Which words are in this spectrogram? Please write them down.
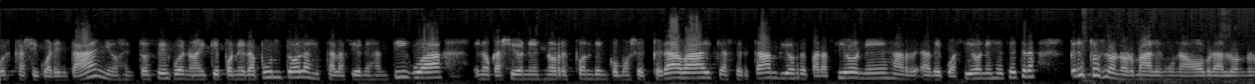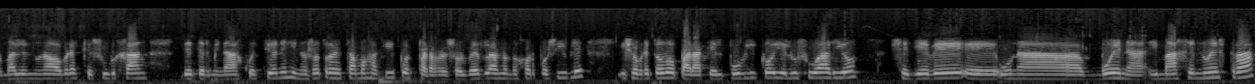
pues casi 40 años. Entonces, bueno, hay que poner a punto las instalaciones antiguas, en ocasiones no responden como se esperaba, hay que hacer cambios, reparaciones, adecuaciones, etcétera, pero esto es lo normal en una obra, lo normal en una obra es que surjan determinadas cuestiones y nosotros estamos aquí pues para resolverlas lo mejor posible y sobre todo para que el público y el usuario se lleve eh, una buena imagen nuestra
